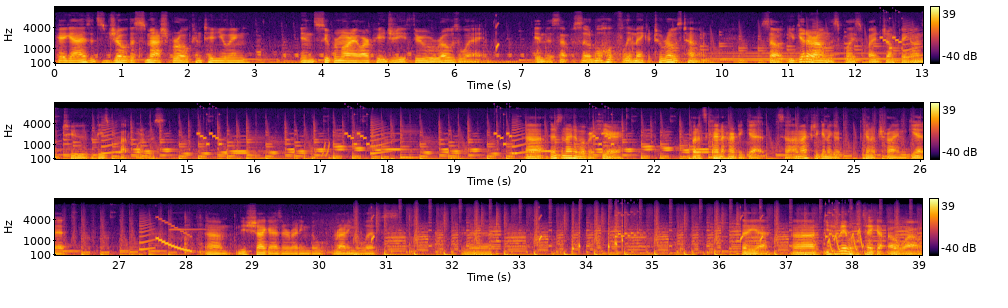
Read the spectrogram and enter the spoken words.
Hey guys, it's Joe the Smash Bro continuing in Super Mario RPG through Rose Way. In this episode, we'll hopefully make it to Rose Town. So, you get around this place by jumping onto these platforms. Uh, there's an item over here, but it's kind of hard to get, so I'm actually gonna go gonna try and get it. Um, these shy guys are riding the riding the lifts. Uh, so yeah, uh, you should be able to take out. Oh wow,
